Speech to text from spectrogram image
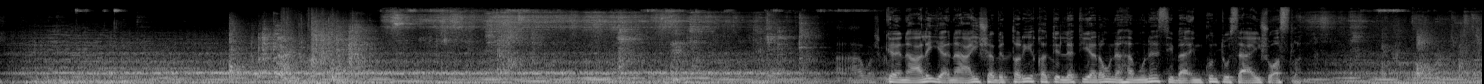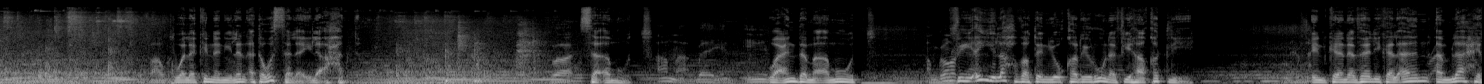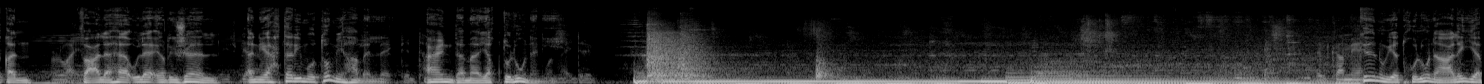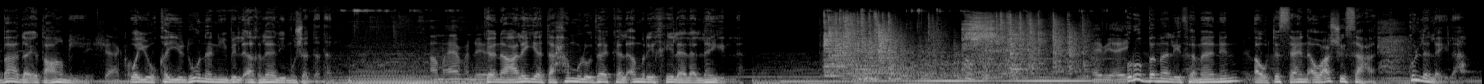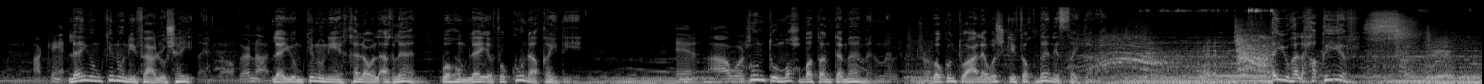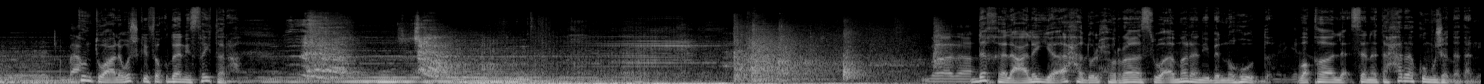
كان علي أن أعيش بالطريقة التي يرونها مناسبة إن كنت سأعيش أصلا. ولكنني لن أتوسل إلى أحد. سأموت. وعندما أموت في أي لحظة يقررون فيها قتلي؟ إن كان ذلك الآن أم لاحقا فعلى هؤلاء الرجال أن يحترموا تومي هامل عندما يقتلونني. كانوا يدخلون علي بعد إطعامي ويقيدونني بالأغلال مجددا. كان علي تحمل ذاك الأمر خلال الليل. ربما لثمان أو تسع أو عشر ساعات كل ليلة. لا يمكنني فعل شيء. لا يمكنني خلع الأغلال وهم لا يفكون قيدي. كنت محبطا تماما وكنت على وشك فقدان السيطرة. أيها الحقير. كنت على وشك فقدان السيطرة. دخل علي أحد الحراس وأمرني بالنهوض وقال سنتحرك مجددا.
